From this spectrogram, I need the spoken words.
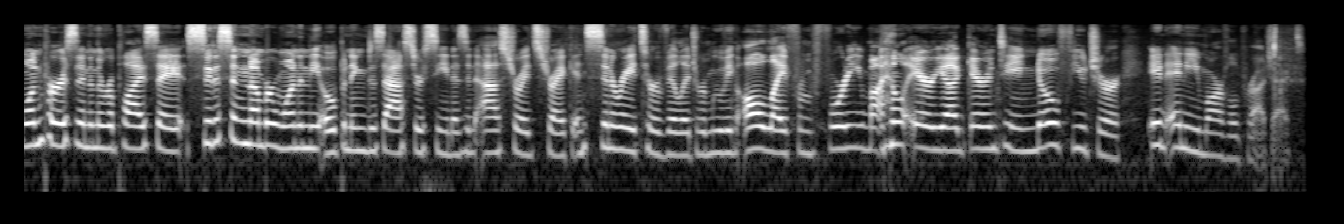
one person in the replies say Citizen number one in the opening disaster scene as an asteroid strike incinerates her village, removing all life from 40 mile area, guaranteeing no future in any Marvel project.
